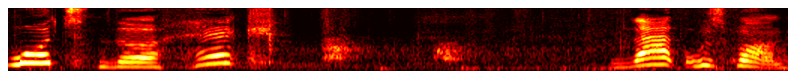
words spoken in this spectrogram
What the heck? That was fun.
